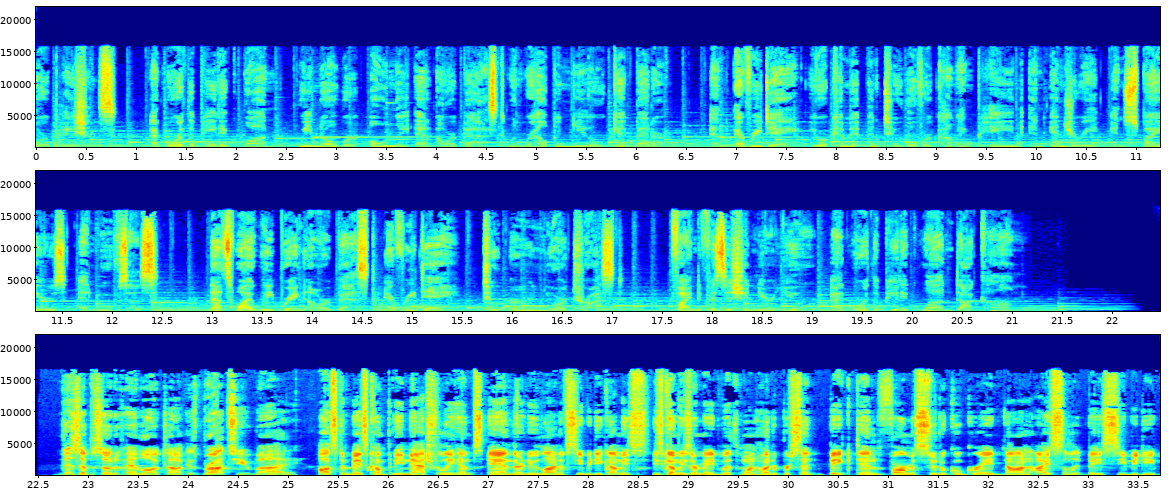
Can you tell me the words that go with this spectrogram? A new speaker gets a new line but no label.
our patients. At Orthopedic One, we know we're only at our best when we're helping you get better. And every day, your commitment to overcoming pain and injury inspires and moves us. That's why we bring our best every day to earn your trust. Find a physician near you at orthopedic1.com.
This episode of Headlock Talk is brought to you by
Austin based company Naturally Hemps and their new line of CBD gummies. These gummies are made with 100% baked in pharmaceutical grade non isolate based CBD.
